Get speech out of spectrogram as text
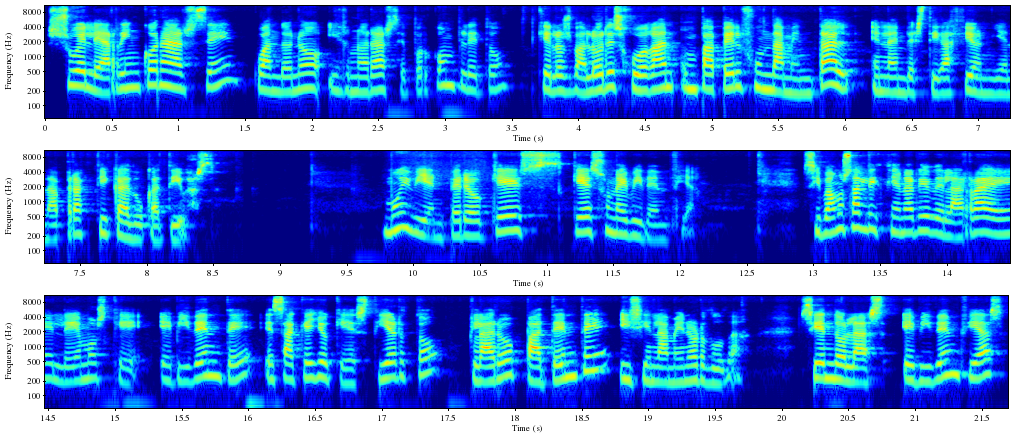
suele arrinconarse, cuando no ignorarse por completo, que los valores juegan un papel fundamental en la investigación y en la práctica educativas. Muy bien, pero ¿qué es, qué es una evidencia? Si vamos al diccionario de la RAE, leemos que evidente es aquello que es cierto, claro, patente y sin la menor duda, siendo las evidencias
